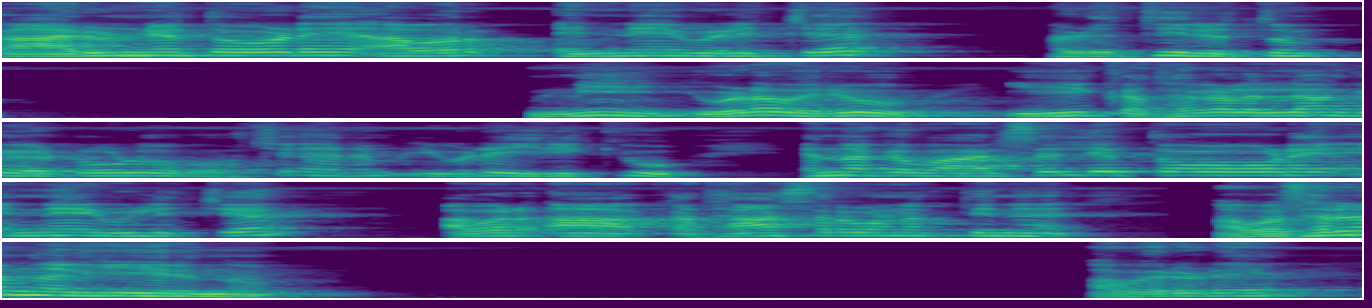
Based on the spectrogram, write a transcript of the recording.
കാരുണ്യത്തോടെ അവർ എന്നെ വിളിച്ച് അടുത്തിരുത്തും. നീ ഇവിടെ വരൂ. ഈ കഥകളെല്ലാം കേട്ടോളൂ. കുറച്ചു നേരം ഇവിടെ ഇരിക്കൂ. എന്നൊക്കെ വാത്സല്യത്തോടെ എന്നെ വിളിച്ച് അവർ ആ കഥാശ്രവണത്തിന് അവസരം നൽകിയിരുന്നു. അവരുടെ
